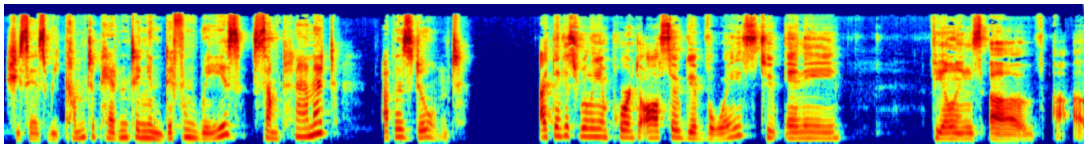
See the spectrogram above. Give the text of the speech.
She says we come to parenting in different ways. Some plan it, others don't. I think it's really important to also give voice to any feelings of uh,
